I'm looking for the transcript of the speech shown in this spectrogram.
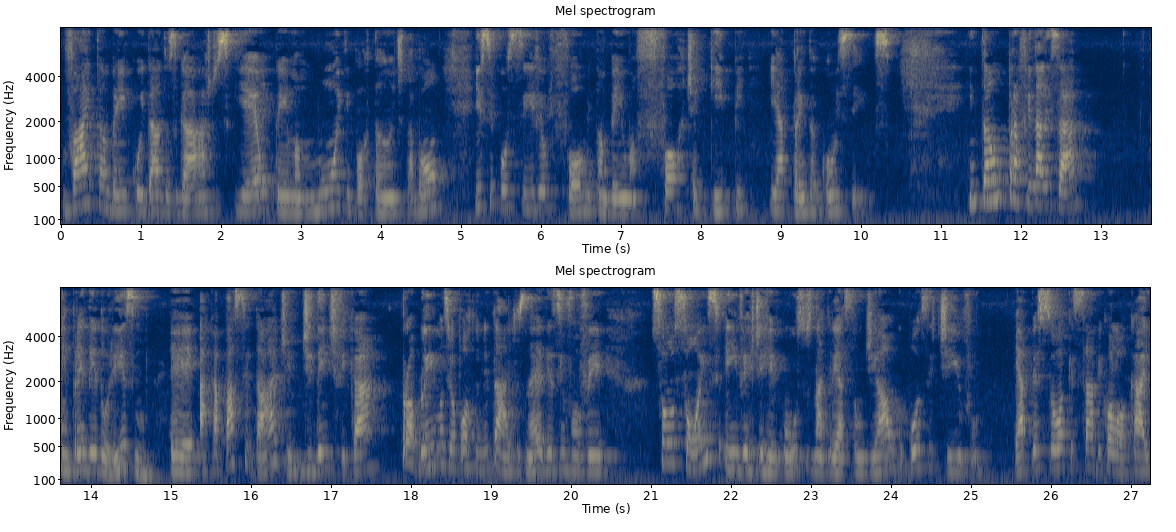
Vai também cuidar dos gastos, que é um tema muito importante, tá bom? E, se possível, forme também uma forte equipe e aprenda com os erros. Então, para finalizar, empreendedorismo é a capacidade de identificar problemas e oportunidades, né? Desenvolver soluções e investir recursos na criação de algo positivo. É a pessoa que sabe colocar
